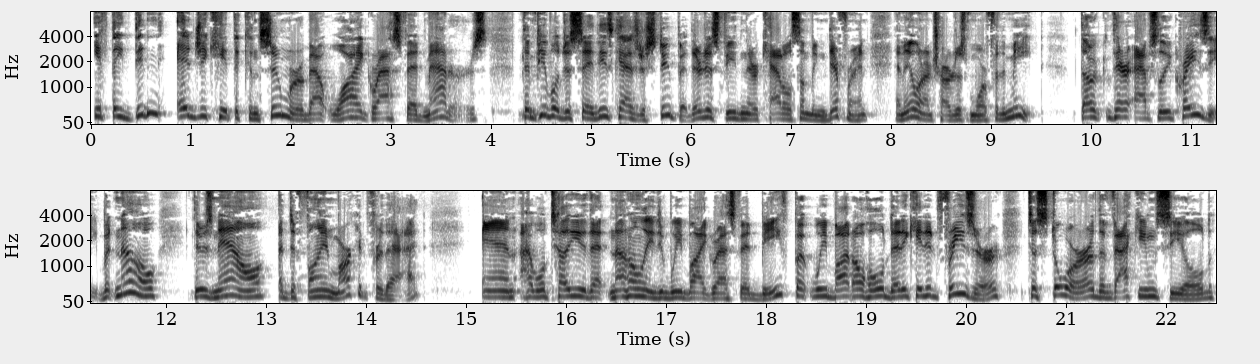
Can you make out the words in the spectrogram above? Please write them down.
If they didn't educate the consumer about why grass fed matters, then people just say these guys are stupid. They're just feeding their cattle something different and they want to charge us more for the meat. They're, they're absolutely crazy. But no, there's now a defined market for that. And I will tell you that not only did we buy grass fed beef, but we bought a whole dedicated freezer to store the vacuum sealed,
